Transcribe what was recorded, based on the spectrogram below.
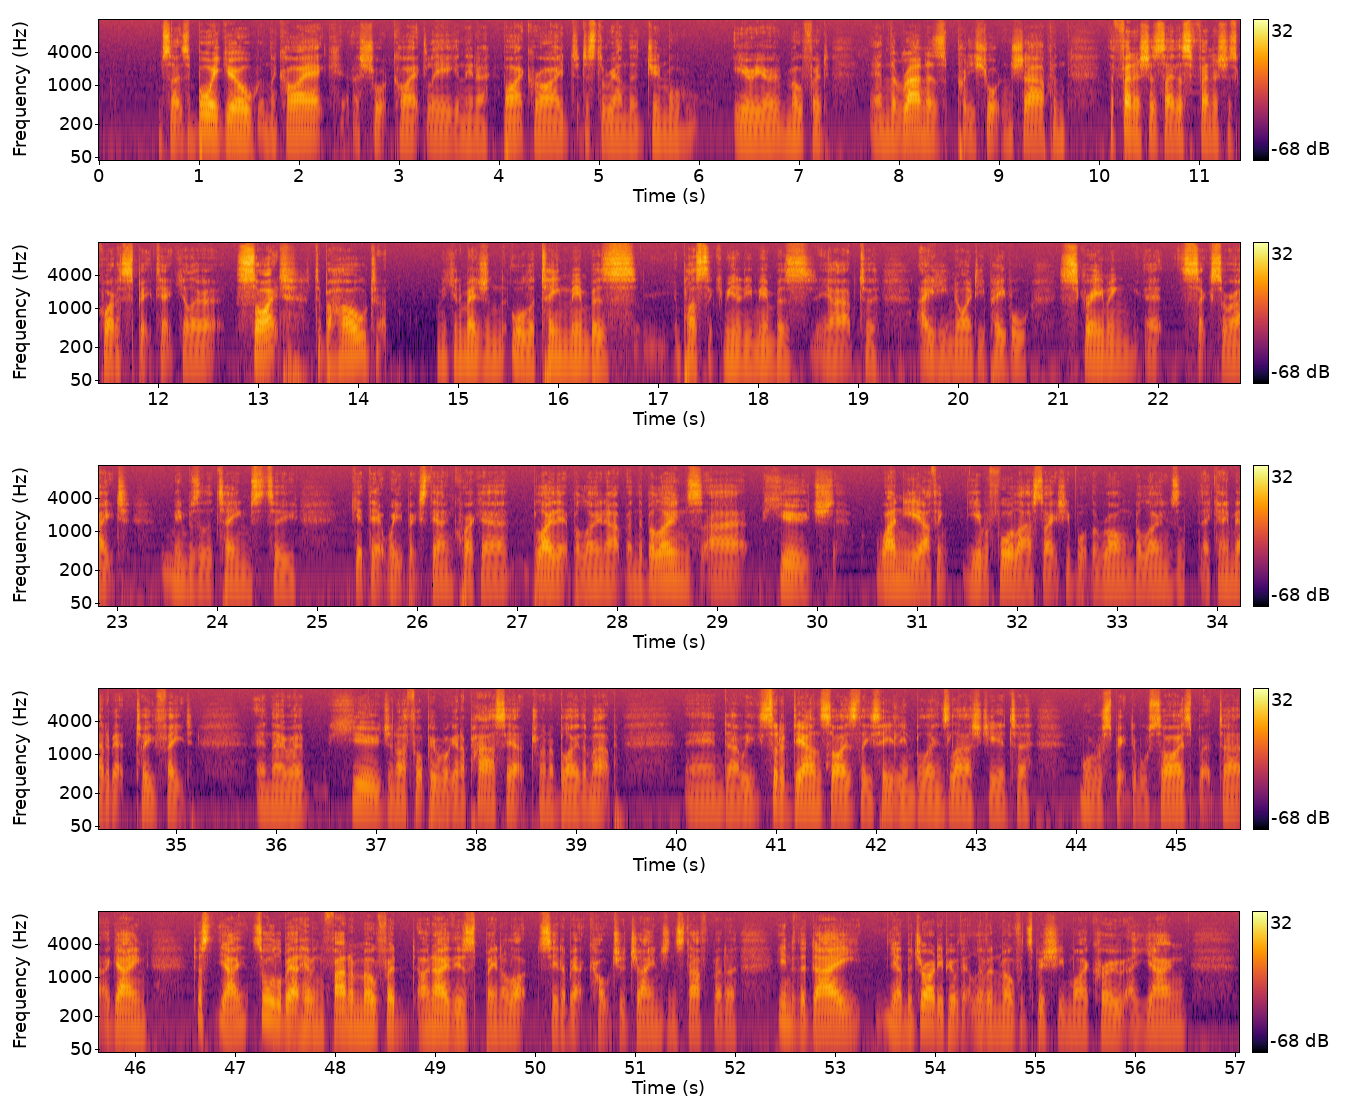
So it's a boy girl in the kayak, a short kayak leg, and then a bike ride just around the general area in Milford. And the run is pretty short and sharp, and the finish is, say, this finish is quite a spectacular sight to behold. You can imagine all the team members plus the community members, you know, up to 80, 90 people screaming at six or eight members of the teams to get that Weet-Bix down quicker, blow that balloon up. And the balloons are huge. One year, I think the year before last, I actually bought the wrong balloons and they came out about two feet and they were huge. And I thought people were going to pass out trying to blow them up. And uh, we sort of downsized these helium balloons last year to more respectable size. But uh, again, just you know, it's all about having fun in Milford. I know there's been a lot said about culture change and stuff, but uh, end of the day, you know, majority of people that live in Milford, especially my crew, are young.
